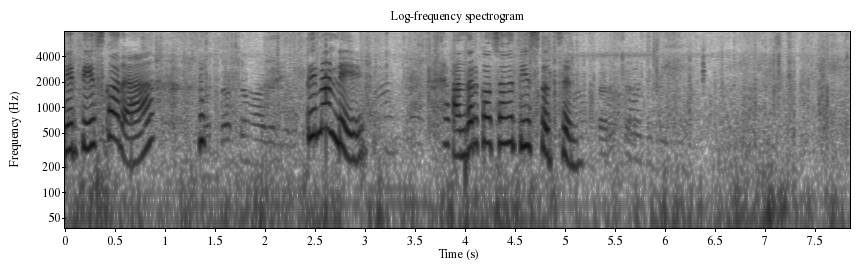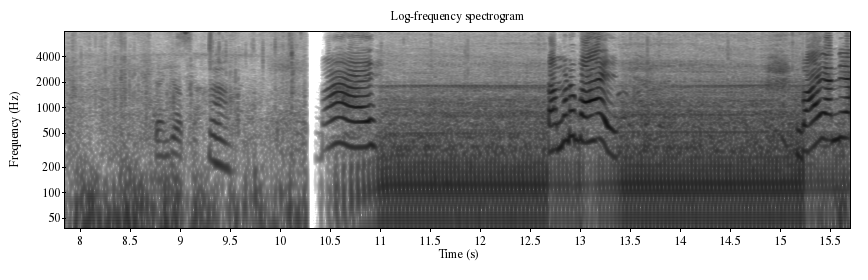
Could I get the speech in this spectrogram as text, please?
మీరు తీసుకోరా? తినండి. అందరి కోసమే తీసుకొచ్చాను. బాయ్. తమ్ముడు బాయ్. బాయ్ అన్య.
